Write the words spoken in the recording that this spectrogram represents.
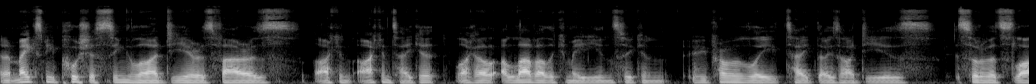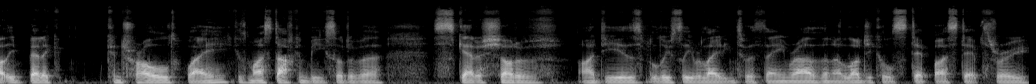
and it makes me push a single idea as far as I can I can take it. Like I, I love other comedians who can who probably take those ideas sort of a slightly better controlled way because my stuff can be sort of a scatter shot of ideas loosely relating to a theme rather than a logical step by step through,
